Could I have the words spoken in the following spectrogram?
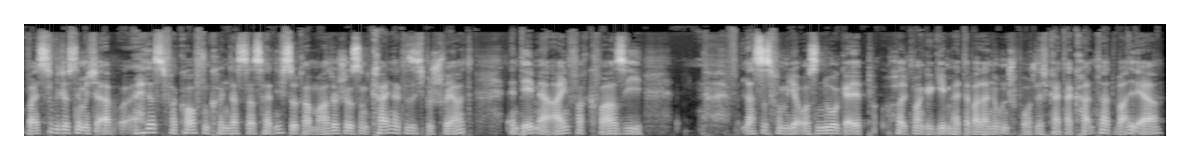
weißt du, wie du es nämlich äh, hättest verkaufen können, dass das halt nicht so dramatisch ist und keiner hätte sich beschwert, indem er einfach quasi, lass es von mir aus nur gelb Holtmann gegeben hätte, weil er eine Unsportlichkeit erkannt hat, weil er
